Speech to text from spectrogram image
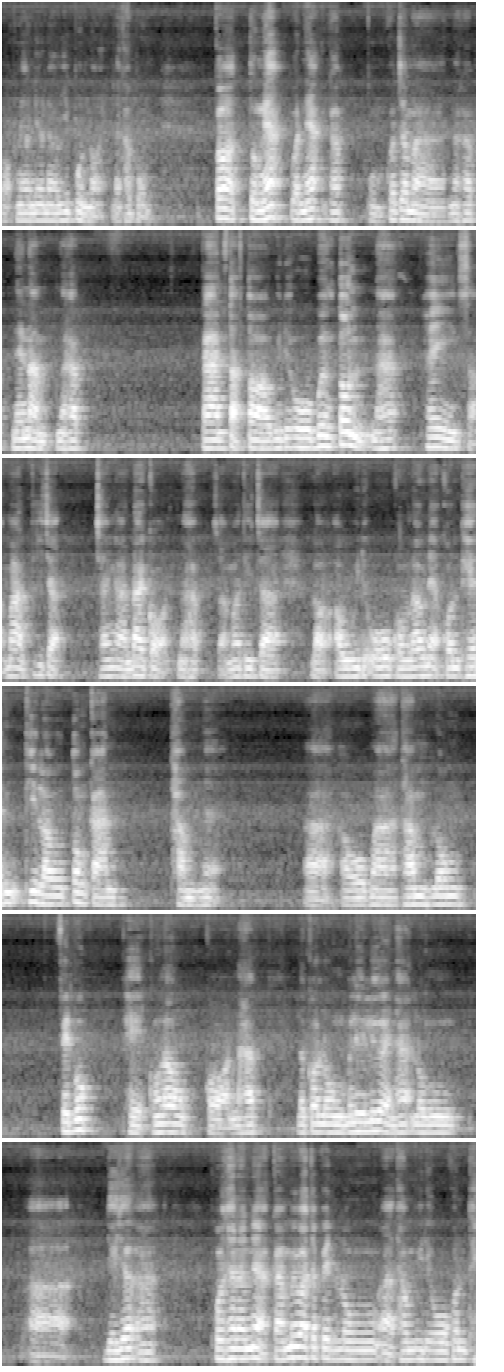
ออกแนวแนวญี่ปุ่นหน่อยนะครับผม ก็ตรงเนี้ยวันเนี้ยครับผมก็จะมานะครับแนะนำนะครับ การตัดต่อวิดีโอเบื้องต้นนะฮะให้สามารถที่จะใช้งานได้ก่อนนะครับ สามารถที่จะเราเอาวิดีโอของเราเนี่ยคอนเทนต์ที่เราต้องการทำเนี่ยเอามาทำลง Facebook เพจของเราก่อนนะครับ แล้วก็ลงไปเรื่อยๆนะฮะลงเยอะๆฮะเพราะฉะนั้นเนี่ยการไม่ว่าจะเป็นลงอ่าทำวิดีโอคอนเท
